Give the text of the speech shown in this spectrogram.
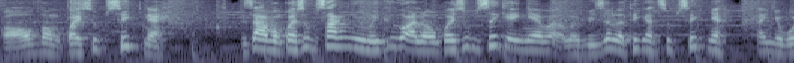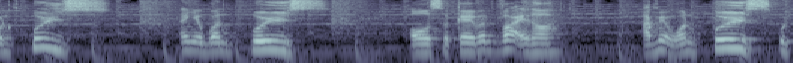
có vòng quay xúc xích này ra vòng quay xúc xăng nhưng mình cứ gọi là vòng quay xúc xích anh em ạ, bởi vì rất là thích ăn xúc xích nha. Anh nhiều one piece. Anh nhiều one piece. Ô ok vẫn vậy thôi. Tám hiểm one piece. Ui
